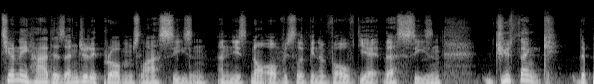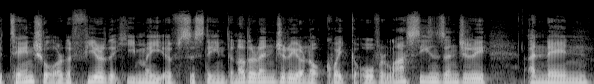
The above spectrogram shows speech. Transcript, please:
Tierney had his injury problems last season, and he's not obviously been involved yet this season. Do you think the potential or the fear that he might have sustained another injury or not quite got over last season's injury, and then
